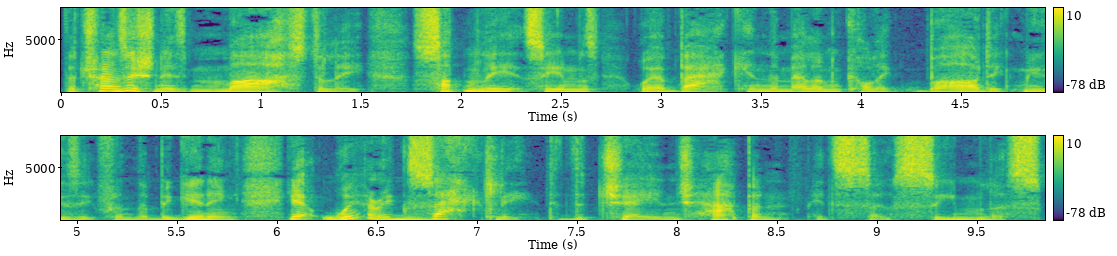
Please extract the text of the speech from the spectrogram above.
The transition is masterly. Suddenly it seems we're back in the melancholic bardic music from the beginning. Yet where exactly did the change happen? It's so seamless.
